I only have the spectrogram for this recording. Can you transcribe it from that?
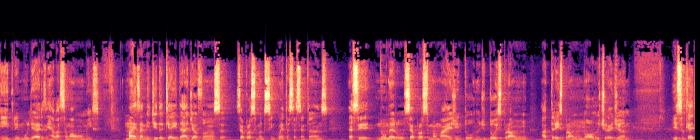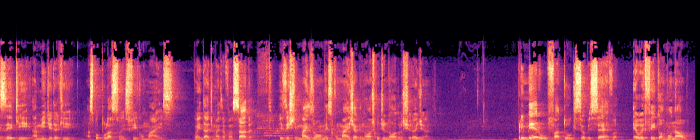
entre mulheres em relação a homens. Mas à medida que a idade avança, se aproxima dos 50 a 60 anos, esse número se aproxima mais de em torno de 2 para 1 a 3 para 1 nódulo tiroidiano. Isso quer dizer que, à medida que as populações ficam mais com a idade mais avançada, existem mais homens com mais diagnóstico de nódulo tiroidiano. O primeiro fator que se observa é o efeito hormonal.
